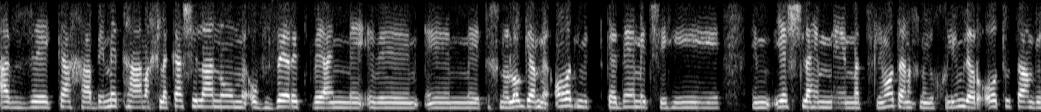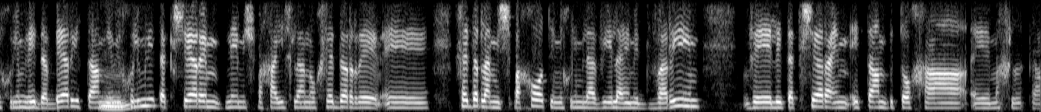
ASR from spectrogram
אז אה, ככה, באמת המחלקה שלנו מאובזרת ועם אה, עם טכנולוגיה מאוד מתקדמת שהיא, הם- יש להם אה, מצלמות, אנחנו יכולים לראות אותם ויכולים לדבר איתם, הם Mhm. יכולים לתקשר עם בני משפחה, יש לנו חדר, אה, אה, חדר למשפחות, הם יכולים להביא להם דברים ולתקשר עם, איתם בתוך המחלקה.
